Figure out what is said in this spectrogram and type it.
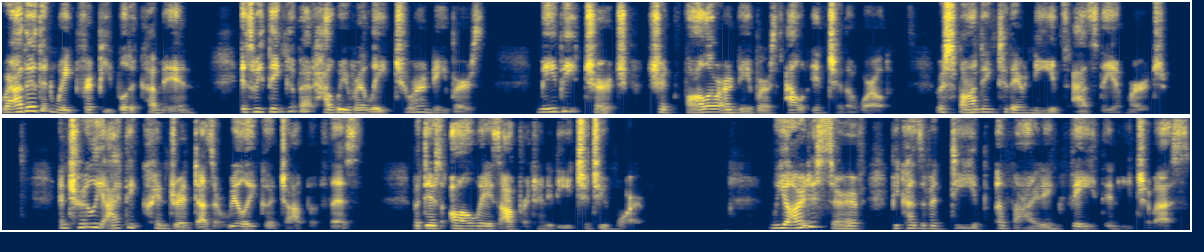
Rather than wait for people to come in, as we think about how we relate to our neighbors, maybe church should follow our neighbors out into the world, responding to their needs as they emerge. And truly, I think Kindred does a really good job of this, but there's always opportunity to do more. We are to serve because of a deep, abiding faith in each of us.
